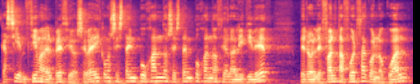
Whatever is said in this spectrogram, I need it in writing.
casi encima del precio. Se ve ahí cómo se está empujando, se está empujando hacia la liquidez, pero le falta fuerza, con lo cual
